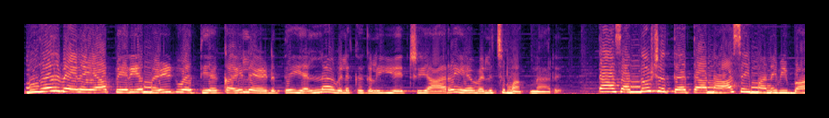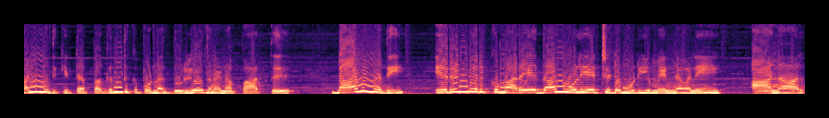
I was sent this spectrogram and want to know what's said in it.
முதல் வேலையா பெரிய மெழுகுவத்திய கையில எடுத்து எல்லா விளக்குகளையும் ஏற்றி அறைய வெளிச்சமாக்குனாரு. தான் சந்தோஷத்தை தான் ஆசை மனைவி பானுமதி கிட்ட பகிர்ந்துக்கு போன துரியோதனனை பார்த்து பானுமதி இருண்டிருக்கும் அறையை தான் ஒளியேற்றிட முடியும் என்னவனே. ஆனால்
